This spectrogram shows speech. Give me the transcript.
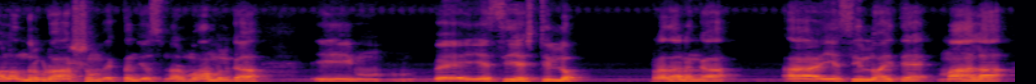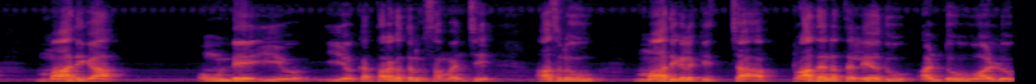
వాళ్ళందరూ కూడా హర్షం వ్యక్తం చేస్తున్నారు. మామూలుగా ఈ ఎస్సీ ఎస్టీల్లో. ప్రధానంగా ఎస్సీల్లో అయితే మాల మాదిగా ఉండే ఈ ఈ యొక్క తరగతులకు సంబంధించి అసలు మాదిగలకి చా ప్రాధాన్యత లేదు అంటూ వాళ్ళు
